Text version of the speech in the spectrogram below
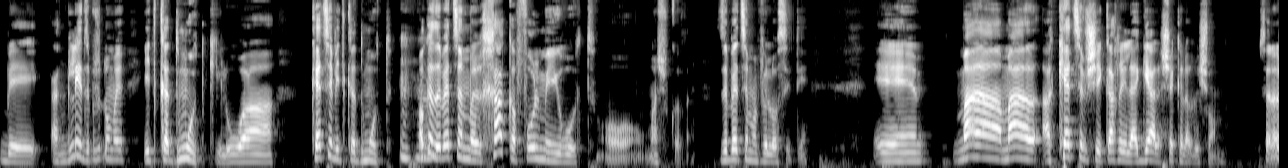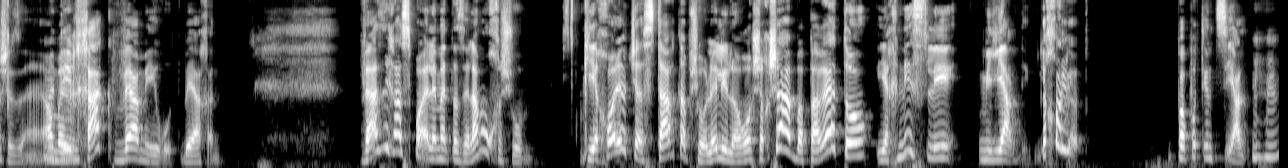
באנגלית, זה פשוט אומר התקדמות, כאילו הקצב התקדמות. מהמם. אוקיי, זה בעצם מרחק כפול מהירות, או משהו כזה. זה בעצם ה-velocity. אה, מה, מה הקצב שייקח לי להגיע לשקל הראשון? בסדר? שזה מדהים. המרחק והמהירות ביחד. ואז נכנס פה האלמנט הזה, למה הוא חשוב? כי יכול להיות שהסטארט-אפ שעולה לי לראש עכשיו, בפרטו, יכניס לי מיליארדים. יכול להיות. בפוטנציאל. מהמם.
